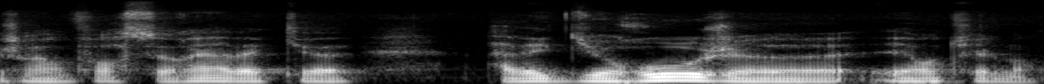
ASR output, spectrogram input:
je renforcerai avec, euh, avec du rouge éventuellement.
